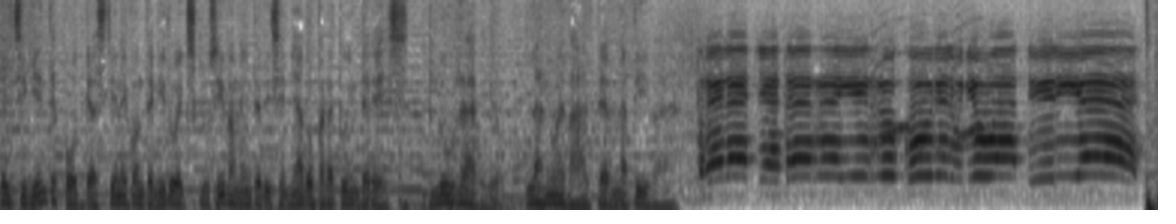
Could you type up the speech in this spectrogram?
El siguiente podcast tiene contenido exclusivamente diseñado para tu interés. Blue Radio, la nueva alternativa. Tra la chatarra, hierro, cobre, aluminio, baterías.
